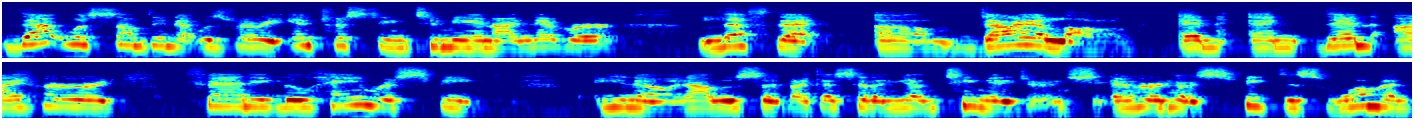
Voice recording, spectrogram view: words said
that was something that was very interesting to me and i never left that um, dialogue. And and then I heard Fannie Lou Hamer speak, you know, and I was uh, like I said, a young teenager, and she, I heard her speak. This woman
